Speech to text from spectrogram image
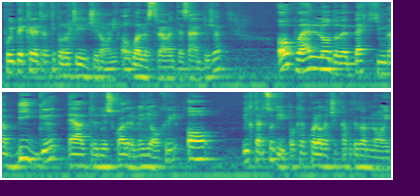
puoi beccare tre tipologie di gironi, o quello estremamente semplice, o quello dove becchi una big e altre due squadre mediocri, o il terzo tipo, che è quello che ci è capitato a noi,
